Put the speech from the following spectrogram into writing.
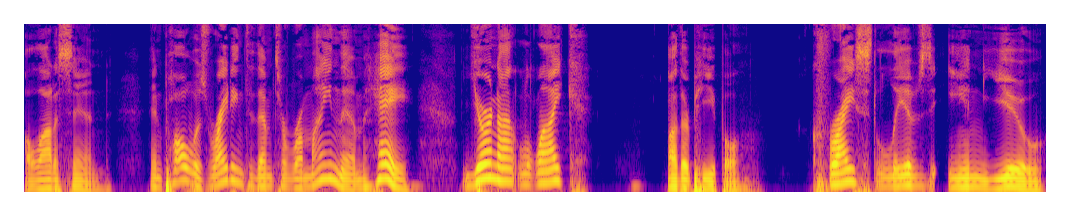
a lot of sin. And Paul was writing to them to remind them hey, you're not like other people. Christ lives in you.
